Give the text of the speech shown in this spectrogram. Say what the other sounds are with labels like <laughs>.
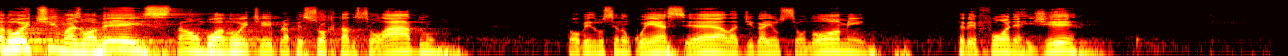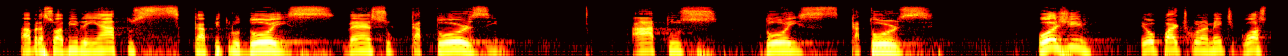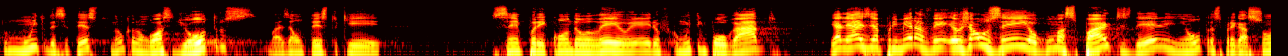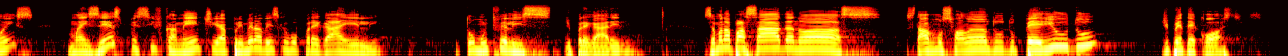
Boa noite mais uma vez. Dá uma boa noite aí para a pessoa que está do seu lado. Talvez você não conhece ela, diga aí o seu nome, telefone, RG. Abra sua Bíblia em Atos capítulo 2, verso 14. Atos 2, 14. Hoje eu particularmente gosto muito desse texto, não que eu não goste de outros, mas é um texto que sempre quando eu leio ele eu fico muito empolgado. E aliás, é a primeira vez, eu já usei algumas partes dele em outras pregações, mas especificamente é a primeira vez que eu vou pregar ele. Estou muito feliz de pregar ele. Semana passada nós estávamos falando do período de Pentecostes,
